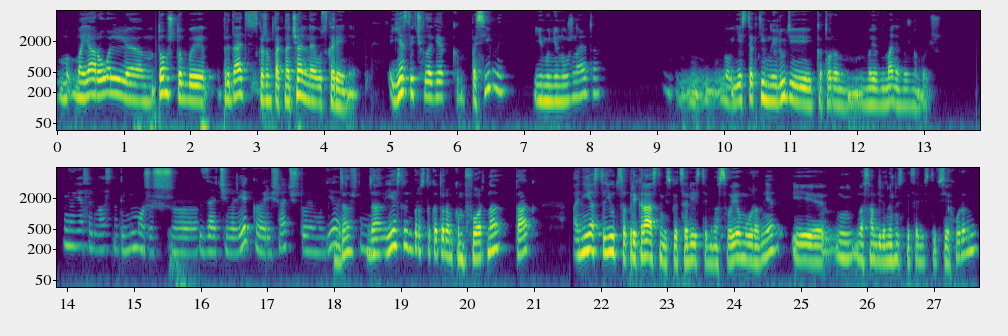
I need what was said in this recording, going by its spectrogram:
моя роль эм, в том, чтобы придать, скажем так, начальное ускорение. Если человек пассивный, ему не нужно это, ну, есть активные люди, которым мое внимание нужно больше. Ну, я согласна, ты не можешь э, за человека решать, что ему делать, да, а что не да. делать. Есть люди просто, которым комфортно так, они остаются прекрасными специалистами на своем уровне, и ну, на самом деле нужны специалисты всех уровней.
